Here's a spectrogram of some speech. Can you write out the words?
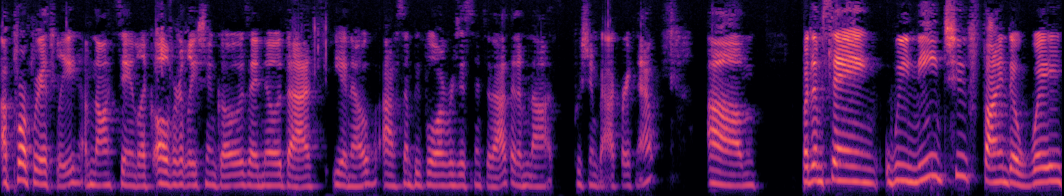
appropriately, I'm not saying like all regulation goes. I know that, you know, uh, some people are resistant to that, and I'm not pushing back right now. Um, but I'm saying we need to find a way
